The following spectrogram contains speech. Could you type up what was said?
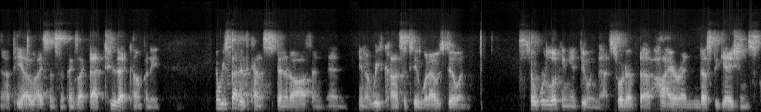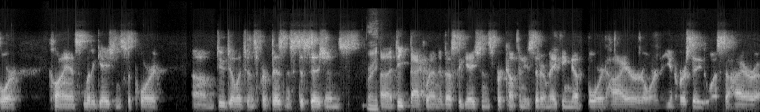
uh, PI license and things like that to that company, and we decided to kind of spin it off and and you know reconstitute what I was doing. So we're looking at doing that sort of the higher end investigations for clients, litigation support, um, due diligence for business decisions, right. uh, deep background investigations for companies that are making a board hire or a university that wants to hire a,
